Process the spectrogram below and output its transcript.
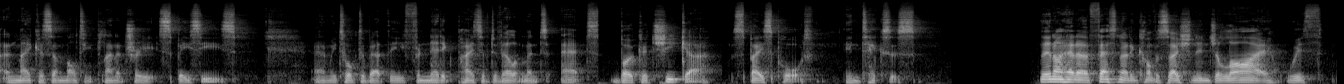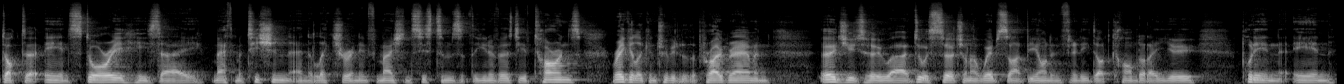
and make us a multi-planetary species. And we talked about the frenetic pace of development at Boca Chica spaceport in Texas. Then I had a fascinating conversation in July with Dr. Ian Storey. He's a mathematician and a lecturer in information systems at the University of Torrens, regular contributor to the program, and urge you to uh, do a search on our website beyondinfinity.com.au. Put in Ian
